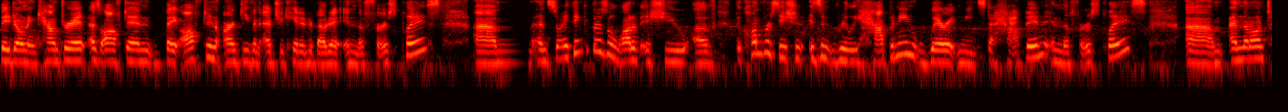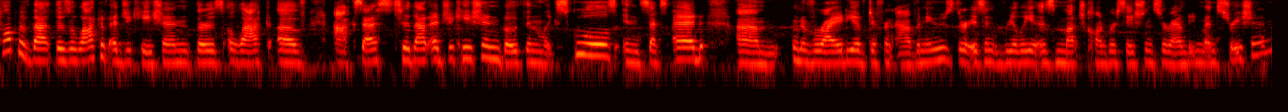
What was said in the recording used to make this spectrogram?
They don't encounter it as often. They often aren't even educated about it in the first place. Um, and so I think there's a lot of issue of the conversation isn't really happening where it needs to happen in the first place. Um, and then on top of that, there's a lack of education. There's a lack of access to that education, both in like schools, in sex ed, um, in a variety of different avenues. There isn't really as much conversation surrounding menstruation.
